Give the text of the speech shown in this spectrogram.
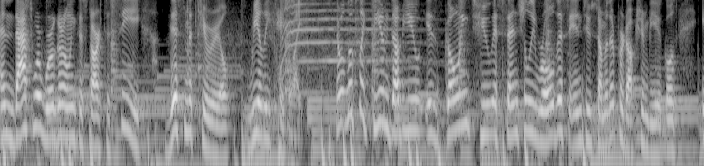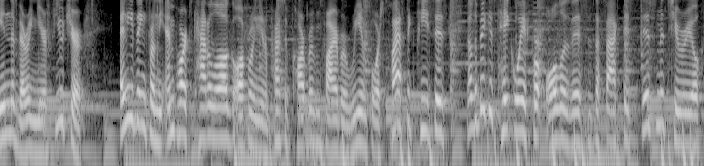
and that's where we're going to start to see this material really take light. Now it looks like BMW is going to essentially roll this into some of their production vehicles in the very near future. Anything from the M-Parts catalog offering an impressive carbon fiber reinforced plastic pieces. Now the biggest takeaway for all of this is the fact that this material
